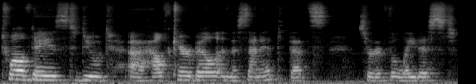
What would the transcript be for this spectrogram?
12 days to do a health care bill in the Senate. That's sort of the latest,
